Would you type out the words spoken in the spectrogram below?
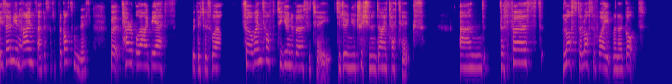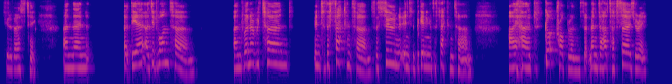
it's only in hindsight I've sort of forgotten this, but terrible IBS with it as well. So I went off to university to do nutrition and dietetics. And the first lost a lot of weight when I got to university. And then at the end, I did one term. And when I returned into the second term, so soon into the beginning of the second term, I had gut problems that meant I had to have surgery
